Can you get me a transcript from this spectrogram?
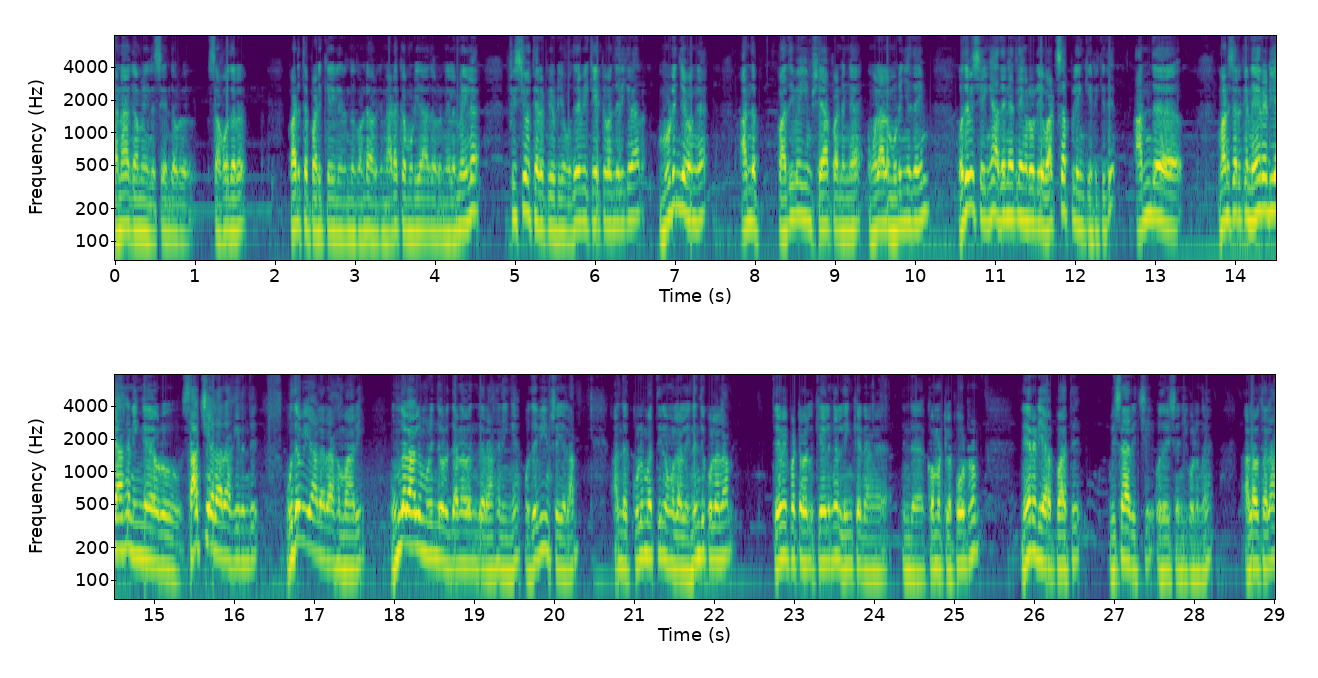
தனாகமையில சேர்ந்த ஒரு சகோதரர் படுத்த படுக்கையில் இருந்து கொண்டு அவருக்கு நடக்க முடியாத ஒரு நிலைமையில பிசியோதெரப்பியுடைய உதவி கேட்டு வந்திருக்கிறார். முடிஞ்சவங்க அந்த பதிவையும் ஷேர் பண்ணுங்க. உங்களால் முடிஞ்சதையும் உதவி செய்யுங்க. அதே நேரத்தில் எங்களுடைய வாட்ஸ்அப் லிங்க் இருக்குது. அந்த மனுஷருக்கு நேரடியாக நீங்க ஒரு சாட்சியாளராக இருந்து உதவியாளராக மாறி உங்களால் முடிந்த ஒரு தனவந்தராக நீங்க உதவியும் செய்யலாம். அந்த குழுமத்தில் உங்களால் இணைந்து கொள்ளலாம். தேவைப்பட்டவர்கள் கேளுங்க. லிங்கை நாங்கள் இந்த கமெண்ட்ல போடுறோம். நேரடியாக பார்த்து விசாரிச்சு உதவி செஞ்சு கொள்ளுங்க. அல்லாஹ் உங்களை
